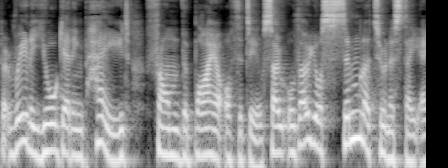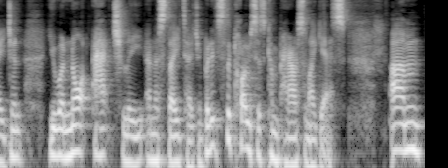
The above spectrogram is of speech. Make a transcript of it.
but really you're getting paid from the buyer of the deal. So although you're similar to an estate agent, you are not actually an estate agent, but it's the closest comparison, I guess. Um,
